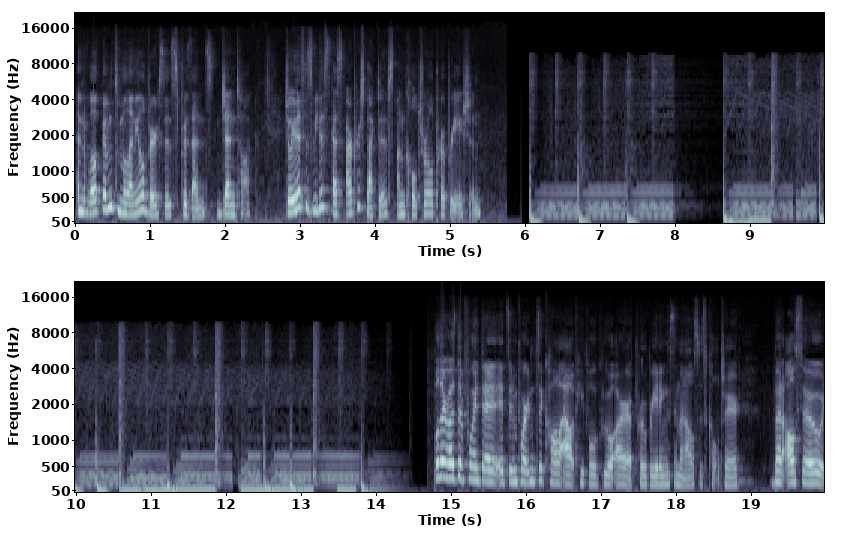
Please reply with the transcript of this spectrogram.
and welcome to Millennial Verses Presents Gen Talk. Join us as we discuss our perspectives on cultural appropriation. Well, there was the point that it's important to call out people who are appropriating someone else's culture, but also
